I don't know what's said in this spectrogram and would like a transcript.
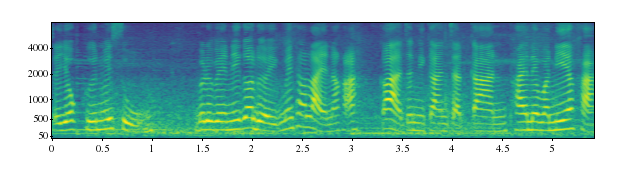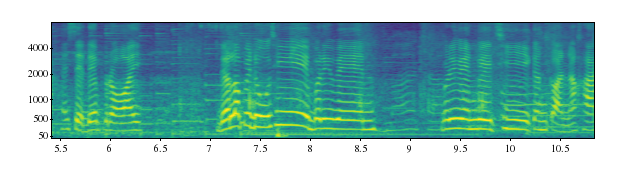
จะยกพื้นไว้สูง บริเวณนี้ก็เหลืออีกไม่เท่าไหร่นะคะ ก็อาจจะมีการจัดการภายในวันนี้ค่ะ ให้เสร็จเรียบร้อย เดี๋ยวเราไปดูที่บริเวณบริเวณเวทีกันก่อนนะคะ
